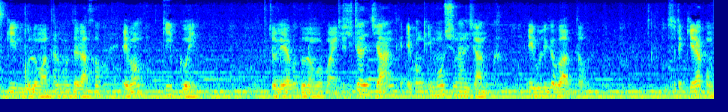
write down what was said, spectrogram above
স্কিলগুলো মাথার মধ্যে রাখো এবং কিপ গোয়িং চলে যাব দু নম্বর পয়েন্ট ডিজিটাল জাঙ্ক এবং ইমোশনাল জাঙ্ক এগুলিকে বাদ দাও। সেটা কীরকম?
